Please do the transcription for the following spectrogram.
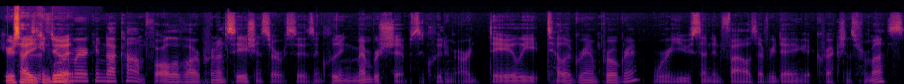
here's how you can do it American.com for all of our pronunciation services, including memberships, including our daily Telegram program, where you send in files every day and get corrections from us,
